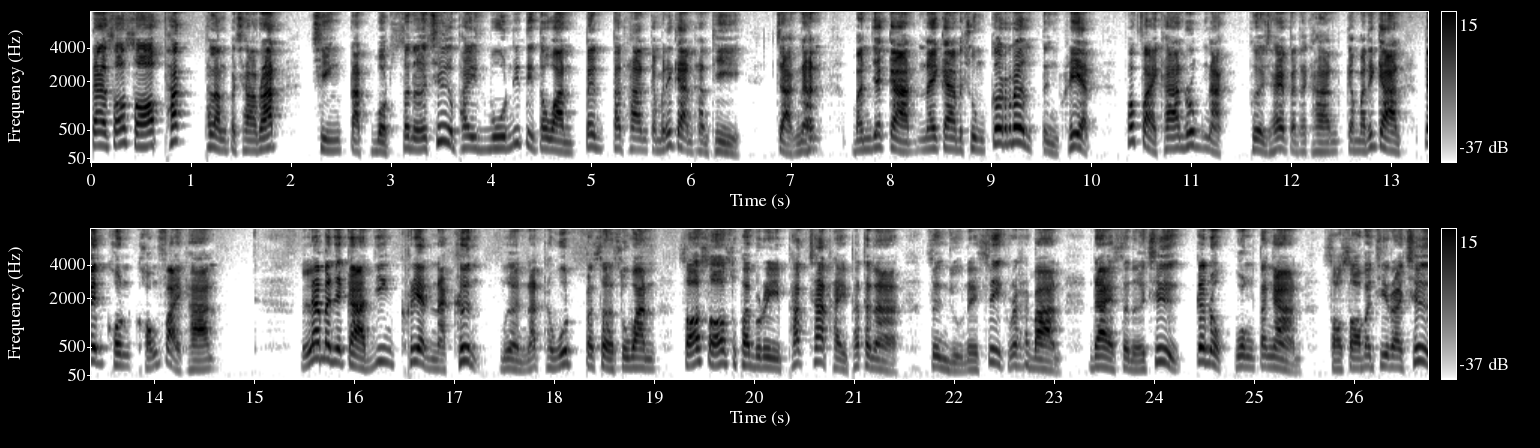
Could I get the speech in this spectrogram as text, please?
แต่สสพักพลังประชารัฐ ชิงตัดบทเสนอชื่อภัยบูลนิติตะวัน เป็นประธานกรรมธิการทันที จากนั้นบรรยากาศในการประชุมก็เริ่มตึงเครียด เพราะฝ่ายค้านรุกหนัก เพื่อจะให้ประธานกรรมธิการเป็นคนของฝ่ายค้าน และบรรยากาศยิ่งเครียดหนักขึ้น เมื่อนัทวุฒิประเสริฐสุวรรณ สสสุพรรณบุรีพักชาติไทยพัฒนา ซึ่งอยู่ในซีกรัฐบาล ได้เสนอชื่อกนกวงตะงาน สสบัญชีรายชื่อ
